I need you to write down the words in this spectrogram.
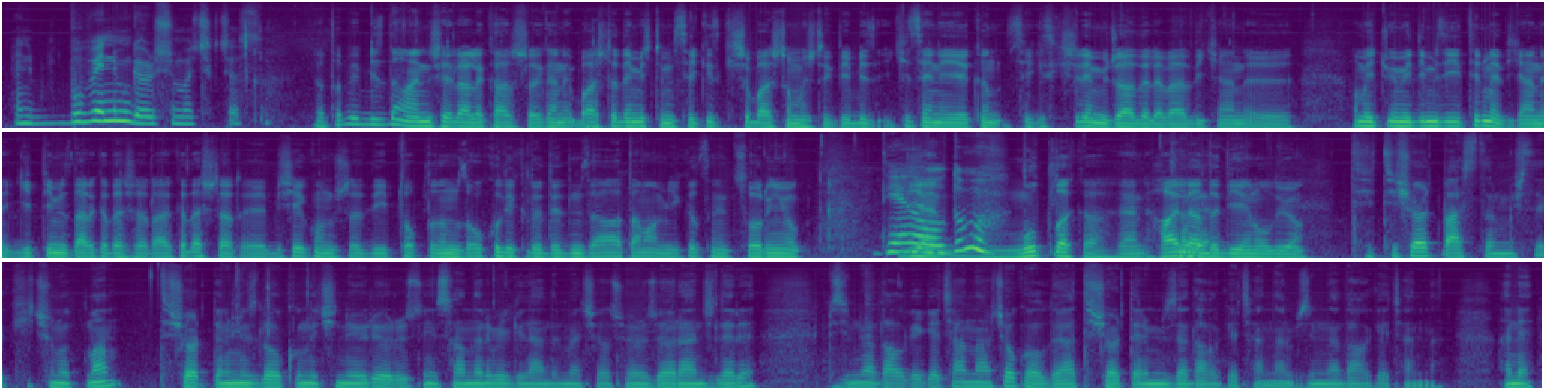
Yani bu benim görüşüm açıkçası. Ya tabii biz de aynı şeylerle karşılaştık. Hani başta demiştim 8 kişi başlamıştık diye biz 2 seneye yakın 8 kişiyle mücadele verdik yani. Ee, Ama hiç ümidimizi yitirmedik yani. Gittiğimizde arkadaşlar arkadaşlar e, bir şey konuşacağız deyip topladığımızda okul yıkılır dediğimizde aa tamam yıkılsın hiç sorun yok. Diyen, Diyen oldu mu? Mutlaka yani hala Tabii. da diyen oluyor. T- tişört bastırmıştık hiç unutmam. Tişörtlerimizle okulun içinde yürüyoruz. İnsanları bilgilendirmeye çalışıyoruz öğrencileri. Bizimle dalga geçenler çok oldu ya. Tişörtlerimizle dalga geçenler, bizimle dalga geçenler. Hani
